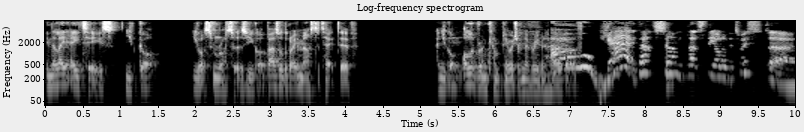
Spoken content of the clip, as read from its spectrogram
in the late eighties, you've got you got some rotters. You have got Basil the Great Mouse Detective, and you've got Mm. Oliver and Company, which I've never even heard of. Oh yeah, that's um that's the Oliver Twist uh,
